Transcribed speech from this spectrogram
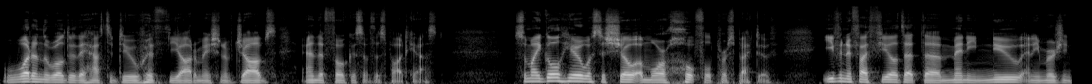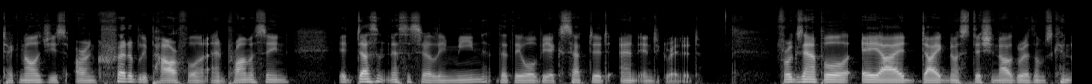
what in the world do they have to do with the automation of jobs and the focus of this podcast? So, my goal here was to show a more hopeful perspective. Even if I feel that the many new and emerging technologies are incredibly powerful and promising, it doesn't necessarily mean that they will be accepted and integrated. For example, AI diagnostician algorithms can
